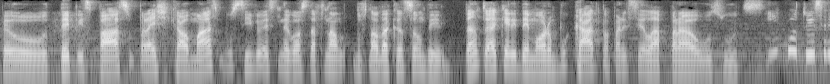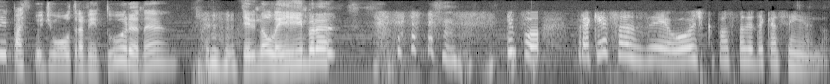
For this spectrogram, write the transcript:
pelo tempo e espaço para esticar o máximo possível esse negócio da final, do final da canção dele. Tanto é que ele demora um bocado para aparecer lá para os Woods. Enquanto isso, ele participou de uma outra aventura, né? que ele não lembra. Tipo, pra que fazer hoje que eu posso fazer daqui a 100 anos?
